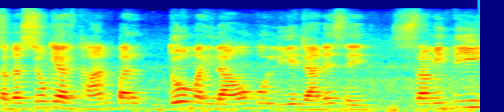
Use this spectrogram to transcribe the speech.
सदस्यों के स्थान पर दो महिलाओं को लिए जाने से समिति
